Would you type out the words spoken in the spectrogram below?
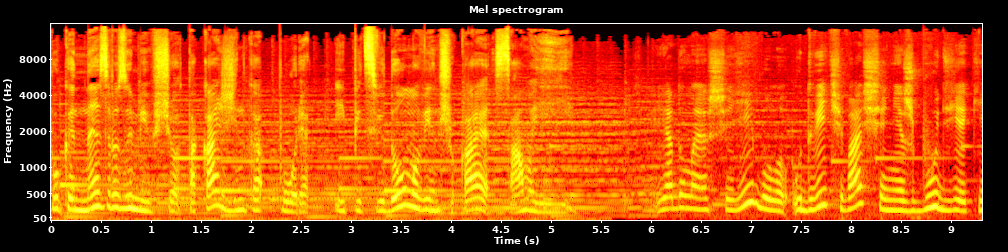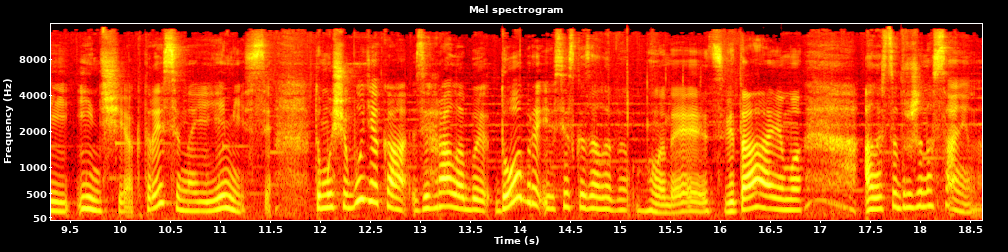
поки не зрозумів, що така жінка поряд, і підсвідомо він шукає саме її. Я думаю, що їй було удвічі важче, ніж будь-якій іншій актрисі на її місці. Тому що будь-яка зіграла би добре, і всі сказали би молодець, вітаємо. Але це дружина Саніна.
